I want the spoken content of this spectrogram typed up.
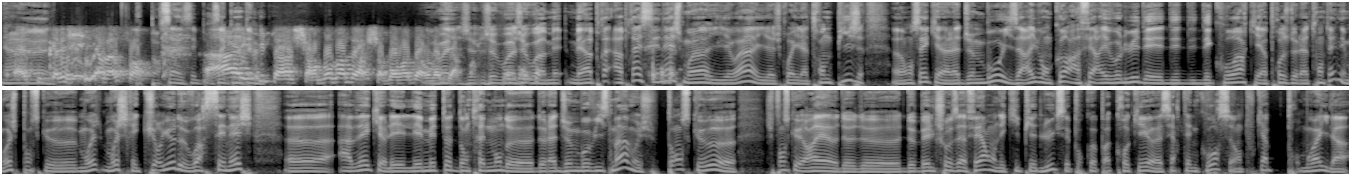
Ah, Ah, Vincent. Pour ça, c'est pour ça Ah, écoute, hein, je suis un bon vendeur, je suis un bon vendeur, Ouais, dire. je, je vois, je vois. Mais, mais après, après Sénèche, moi, il, ouais, il- je crois, il a 30 piges. Euh, on sait qu'à la Jumbo, ils arrivent encore à faire évoluer des, des, coureurs qui approchent de la trentaine. Et moi, je pense que moi, moi, je serais curieux de voir Sénèche euh, avec les, les méthodes d'entraînement de, de la Jumbo Visma. Moi, je pense que euh, je pense qu'il y aurait de, de, de belles choses à faire en équipier de luxe et pourquoi pas croquer euh, certaines courses. En tout cas, pour moi, il a,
